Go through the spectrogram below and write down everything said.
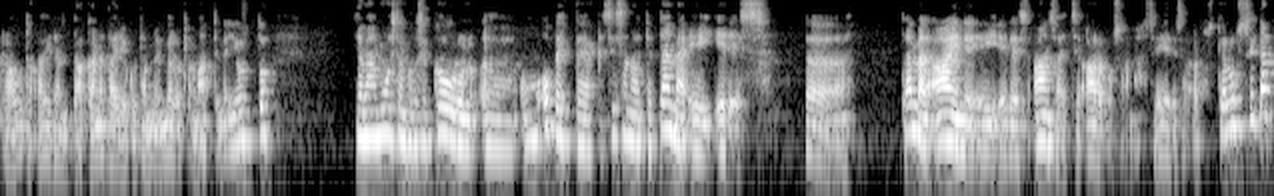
rauta-aidan takana tai joku tämmöinen melodramaattinen juttu. Ja mä muistan, kun se koulun ö, opettaja, se sanoi, että tämä ei edes öö, tämä aine ei edes ansaitse arvosanaa. Se ei edes arvostellut sitä.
